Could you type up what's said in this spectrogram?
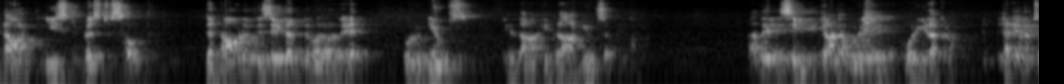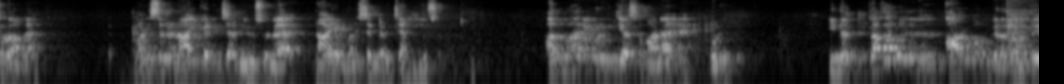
நார்த் ஈஸ்ட் வெஸ்ட் சவுத் இந்த நாலு திசையில இருந்து வர்றது ஒரு நியூஸ் இதுதான் இதுதான் நியூஸ் அப்படின்னா. அது செய்திக்கான ஒரு ஒரு இலக்கணம். நிறைய பேர் சொல்லுவாங்க மனுஷனை நாய் கடிச்சா நியூஸ் இல்லை நாயை மனுஷன் கடிச்சா நியூஸ் அது மாதிரி ஒரு வித்தியாசமான ஒரு இந்த தகவல் ஆர்வம்ங்கிறது வந்து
